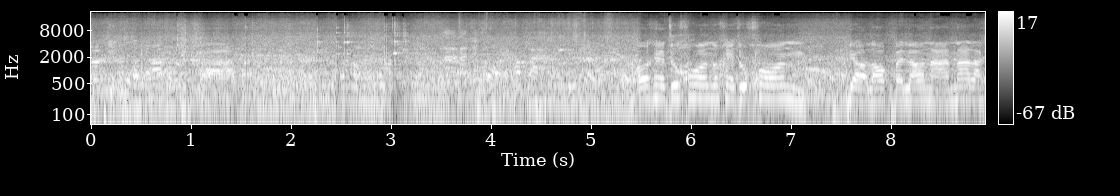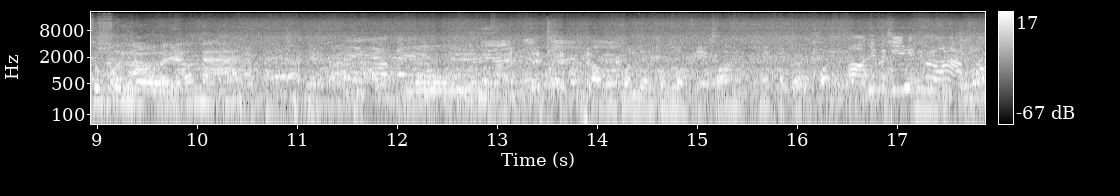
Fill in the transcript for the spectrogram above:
เรากินหมูกระทะครับอะอันนี้สองข้าวเปล่าโอเคทุกคน โอเคทุกคน เดี๋ยวเราไปแล้วนะ น่ารักทุกคนเลยแล้วนะแล้วกันเนื้อเนื้อเราเป็นคนเลี้ยงชมรมเองว่าให้ใครจะก่อน อ๋อที่เมื่อกี้ที่พี่โรหาหมวก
